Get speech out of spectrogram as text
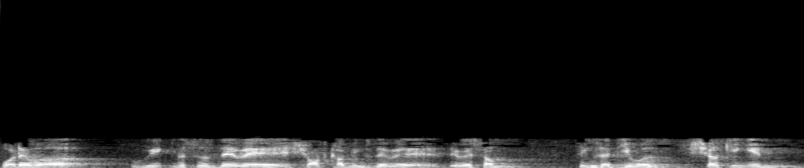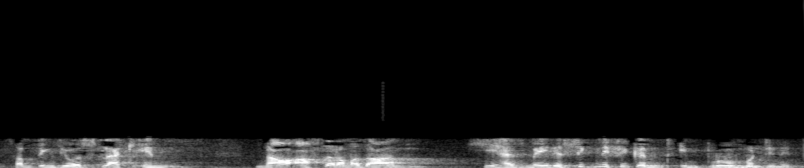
Whatever weaknesses there were, shortcomings there were, there were some things that he was shirking in, some things he was slack in. Now after Ramadan, he has made a significant improvement in it.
